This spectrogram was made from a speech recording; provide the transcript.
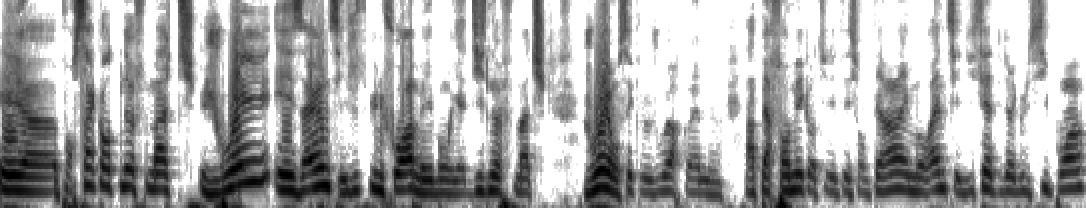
et pour 59 matchs joués et Zion c'est juste une fois, mais bon il y a 19 matchs joués, on sait que le joueur quand même a performé quand il était sur le terrain et Moran c'est 17,6 points,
